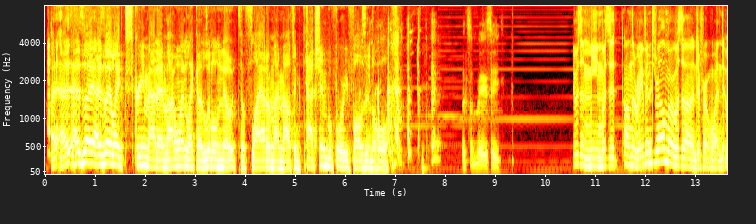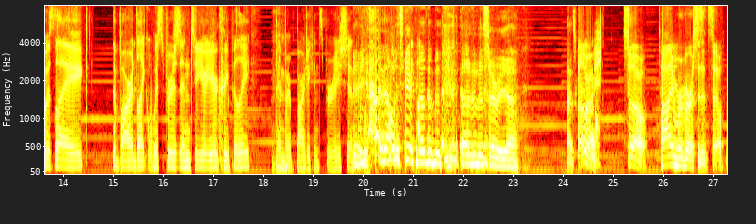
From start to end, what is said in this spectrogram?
As, as I as I like scream at him, I want like a little note to fly out of my mouth and catch him before he falls in the hole. That's amazing. There was a meme. Was it on the Raven's Realm or was it on a different one? That was like the bard like whispers into your ear creepily. Remember bardic inspiration. yeah, that was here. That was in the that was in the server. Yeah. That's great. All right. So time reverses itself.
